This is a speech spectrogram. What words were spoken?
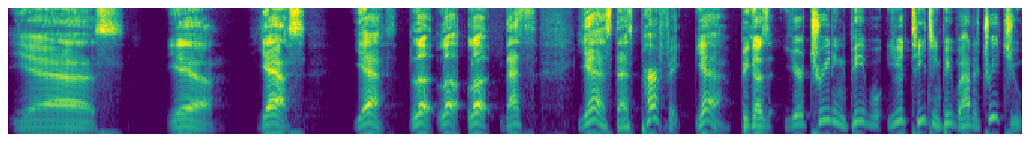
Yes. Yeah. Yes. Yes. Look, look, look. That's yes, that's perfect. Yeah, because you're treating people, you're teaching people how to treat you.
